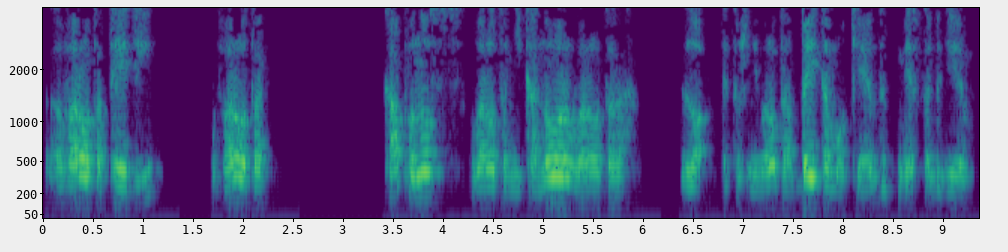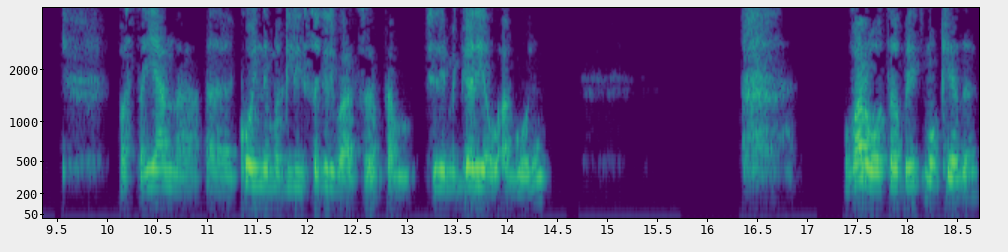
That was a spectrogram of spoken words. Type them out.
ворота Теди, ворота Капонос, ворота Никанор, ворота... Ло, это уже не ворота, а Бейта Мокед, место, где постоянно э, коины могли согреваться, там все время горел огонь. Ворота Бейт Мокеда,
